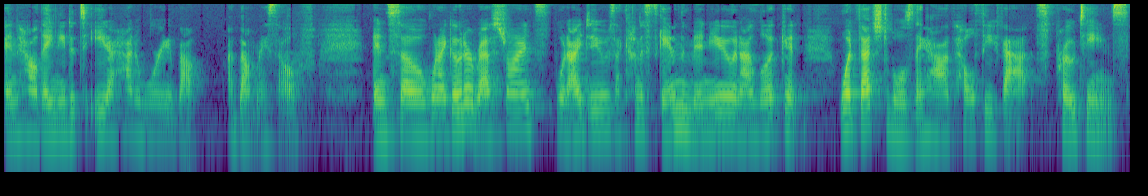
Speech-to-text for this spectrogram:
and how they needed to eat. I had to worry about about myself. And so when I go to restaurants, what I do is I kind of scan the menu and I look at what vegetables they have, healthy fats, proteins.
